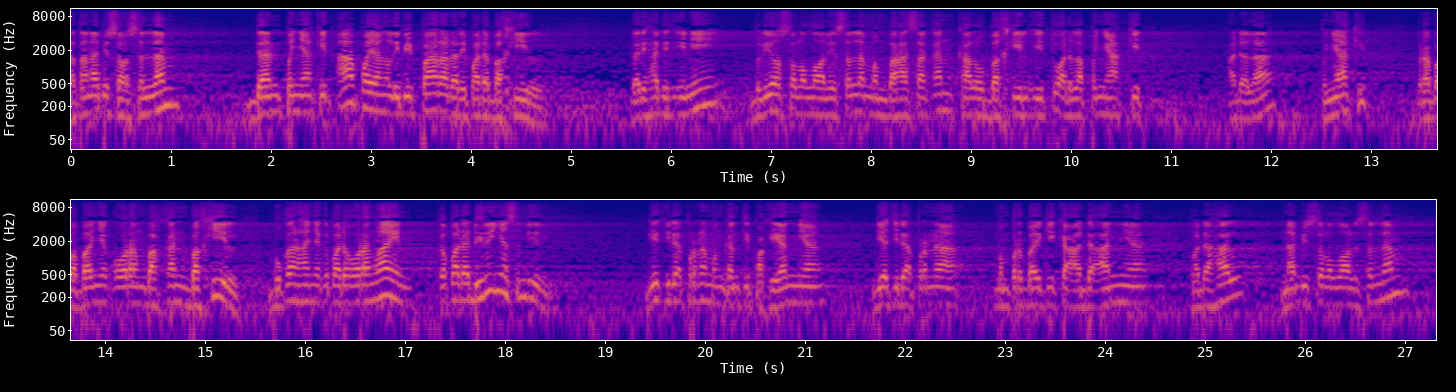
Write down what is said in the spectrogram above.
Kata Nabi SAW, dan penyakit apa yang lebih parah daripada bakhil? Dari hadis ini, beliau SAW membahasakan kalau bakhil itu adalah penyakit. Adalah penyakit. Berapa banyak orang bahkan bakhil, bukan hanya kepada orang lain, kepada dirinya sendiri. Dia tidak pernah mengganti pakaiannya, dia tidak pernah memperbaiki keadaannya, padahal Nabi SAW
